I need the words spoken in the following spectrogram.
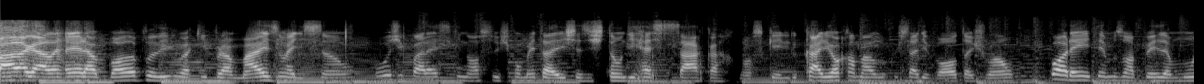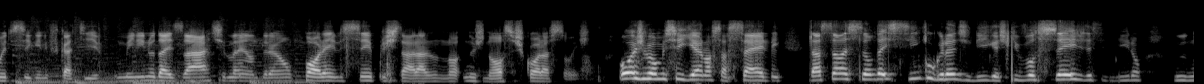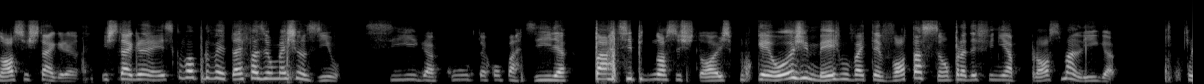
Fala galera, bola pro aqui para mais uma edição. Hoje parece que nossos comentaristas estão de ressaca. Nosso querido Carioca Maluco está de volta, João. Porém, temos uma perda muito significativa. O menino das artes, Leandrão, porém, ele sempre estará no, nos nossos corações. Hoje vamos seguir a nossa série da seleção das cinco grandes ligas que vocês decidiram no nosso Instagram. Instagram é esse que eu vou aproveitar e fazer um mexanzinho. Siga, curta, compartilha, participe dos nossos stories, porque hoje mesmo vai ter votação para definir a próxima liga.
